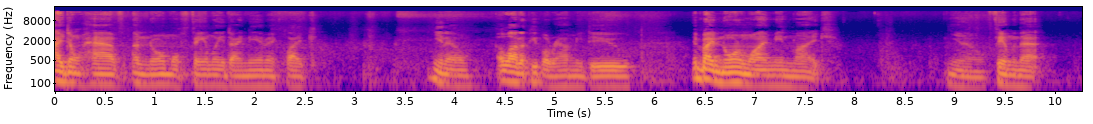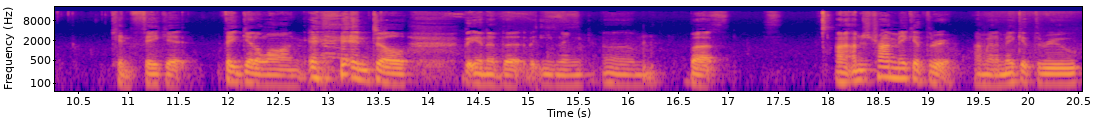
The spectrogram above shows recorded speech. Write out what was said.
I don't have a normal family dynamic like you know a lot of people around me do, and by normal I mean like you know family that can fake it, fake get along until the end of the the evening. Um, but I, I'm just trying to make it through. I'm gonna make it through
